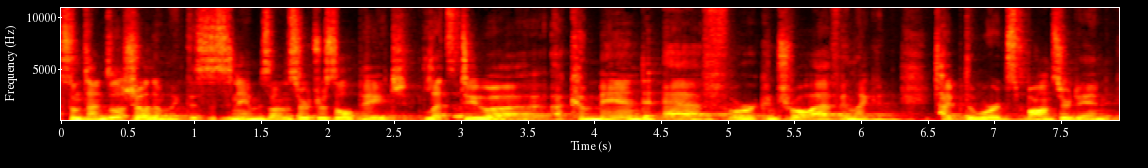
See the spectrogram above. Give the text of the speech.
sometimes I'll show them like this is an Amazon search result page. Let's do a, a, command F or a control F and like type the word sponsored in.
